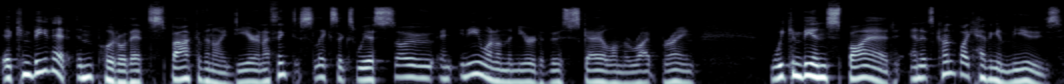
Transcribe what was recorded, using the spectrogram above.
it can be that input or that spark of an idea. And I think dyslexics, we are so, and anyone on the neurodiverse scale on the right brain, we can be inspired, and it's kind of like having a muse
